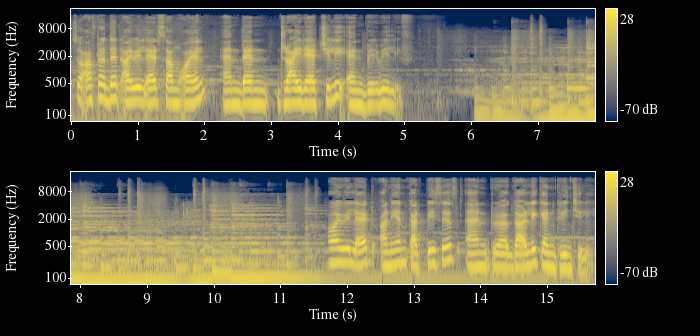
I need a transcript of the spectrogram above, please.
So after that I will add some oil and then dry red chili and bay leaf. Now I will add onion cut pieces and uh, garlic and green chili.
